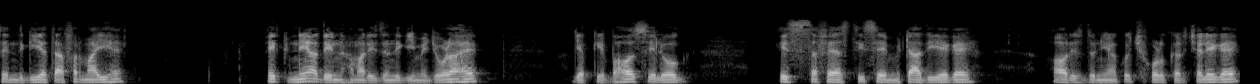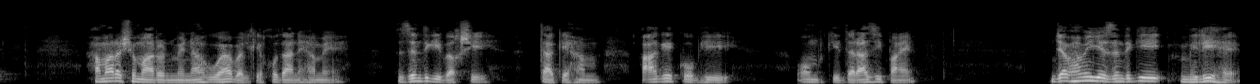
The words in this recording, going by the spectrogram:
زندگی عطا فرمائی ہے۔ ایک نیا دن ہماری زندگی میں جوڑا ہے، جبکہ بہت سے لوگ اس سفیدی سے مٹا دیے گئے اور اس دنیا کو چھوڑ کر چلے گئے۔ ہمارا شمار ان میں نہ ہوا، بلکہ خدا نے ہمیں زندگی بخشی تاکہ ہم آگے کو بھی عمر کی درازی پائیں۔ جب ہمیں یہ زندگی ملی ہے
